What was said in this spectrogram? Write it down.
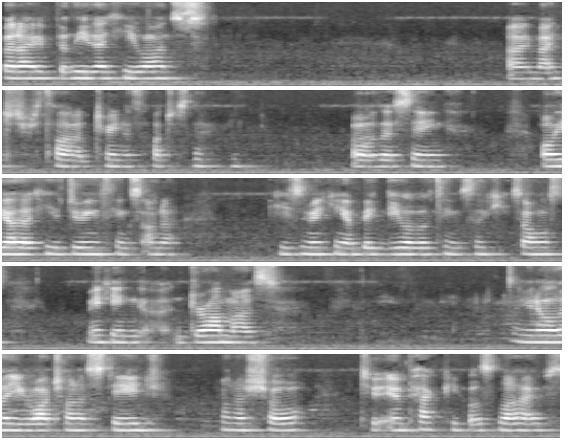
But I believe that He wants I my thought train of thought just left me. Was I saying? Oh yeah, that he's doing things on a he's making a big deal about things like he's almost making uh, dramas. You know that you watch on a stage, on a show, to impact people's lives.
